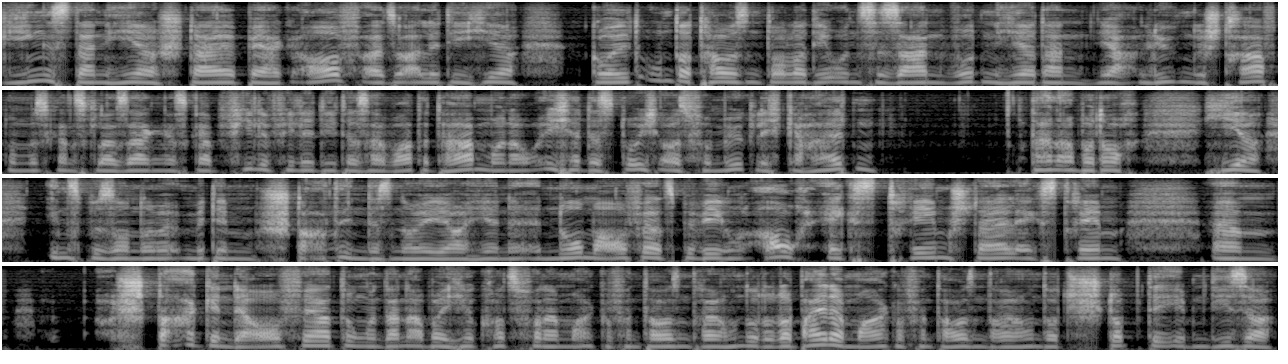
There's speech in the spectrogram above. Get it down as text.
ging es dann hier steil bergauf. Also alle, die hier Gold unter 1000 Dollar die Unze sahen, wurden hier dann ja Lügen gestraft. Man muss ganz klar sagen, es gab viele, viele, die das erwartet haben und auch ich hätte es durchaus für möglich gehalten. Dann aber doch hier insbesondere mit dem Start in das neue Jahr hier eine enorme Aufwärtsbewegung, auch extrem steil, extrem ähm, stark in der Aufwertung und dann aber hier kurz vor der Marke von 1300 oder bei der Marke von 1300 stoppte eben dieser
